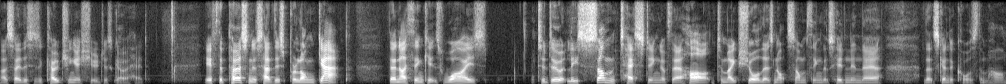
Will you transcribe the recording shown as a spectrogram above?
I say this is a coaching issue, just go ahead. If the person has had this prolonged gap, then I think it's wise to do at least some testing of their heart to make sure there's not something that's hidden in there that's going to cause them harm.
